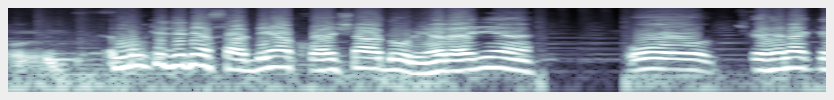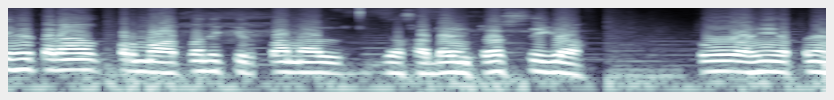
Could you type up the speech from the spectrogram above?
ਹੈ ਮੁੱਖ ਜਿਹੜੀਆਂ ਸਾਡੀਆਂ ਖੁਆਇਸ਼ਾਂ ਅਧੂਰੀਆਂ ਰਹਿ ਗਈਆਂ ਉਹ ਕਿਸੇ ਨਾ ਕਿਸੇ ਤਰ੍ਹਾਂ ਪਰਮਾਤਮਾ ਦੀ ਕਿਰਪਾ ਨਾਲ ਜੋ ਸਾਡਾ ਇੰਟਰਸਟ ਸੀਗਾ ਉਹ ਅਸੀਂ ਆਪਣੇ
